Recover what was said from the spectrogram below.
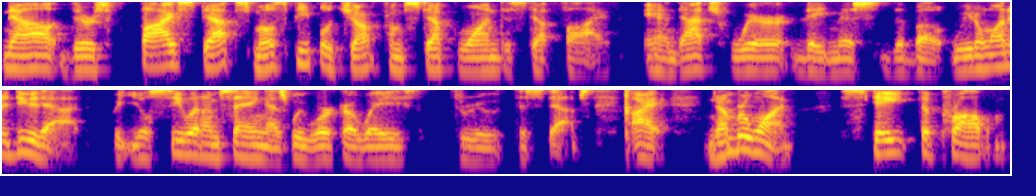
Now there's five steps. Most people jump from step 1 to step 5 and that's where they miss the boat. We don't want to do that but you'll see what i'm saying as we work our ways through the steps. All right number 1 state the problem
